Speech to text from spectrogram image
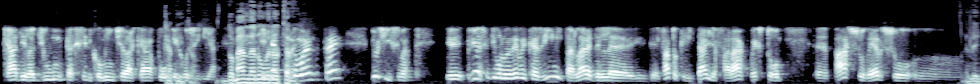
cade la giunta, si ricomincia da capo Capito. e così via. Domanda numero 3. Domanda 3, velocissima. Eh, prima sentivo l'onorevole Casini parlare del, del, fatto che l'Italia farà questo eh, passo verso uh, un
